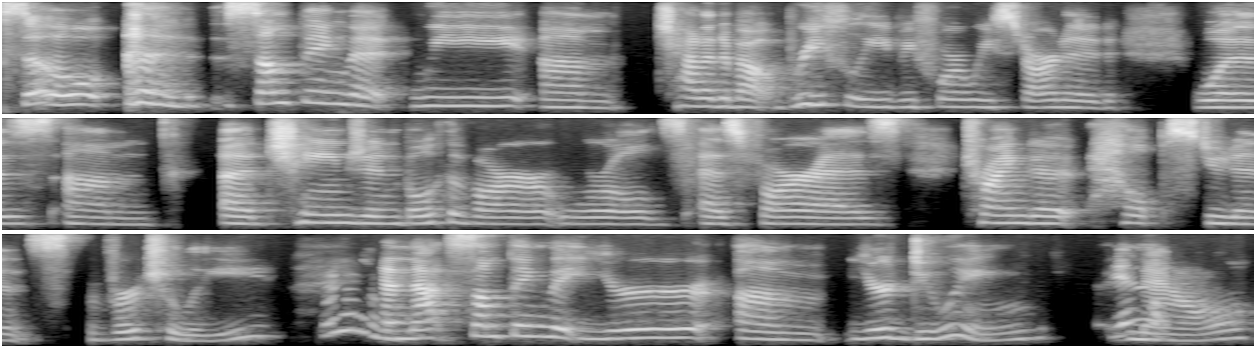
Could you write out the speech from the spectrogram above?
so something that we um, chatted about briefly before we started was um, a change in both of our worlds as far as trying to help students virtually Mm, and that's something that you're um you're doing Yeah. now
